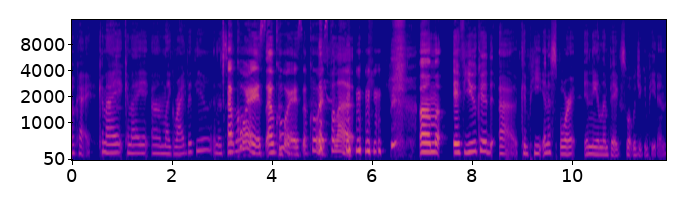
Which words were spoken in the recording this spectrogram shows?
Okay, can I can I um like ride with you in this? Of course, of course, of course. Pull up. um, if you could uh compete in a sport in the Olympics, what would you compete in?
